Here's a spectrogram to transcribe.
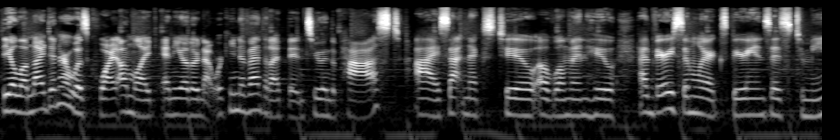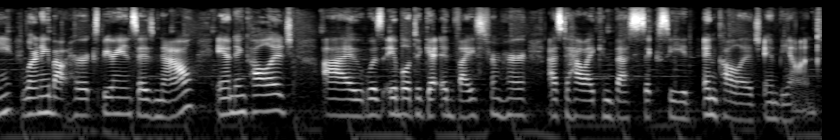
The alumni dinner was quite unlike any other networking event that I've been to in the past. I sat next to a woman who had very similar experiences to me. Learning about her experiences now and in college, I was able to get advice from her as to how I can best succeed in college and beyond.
